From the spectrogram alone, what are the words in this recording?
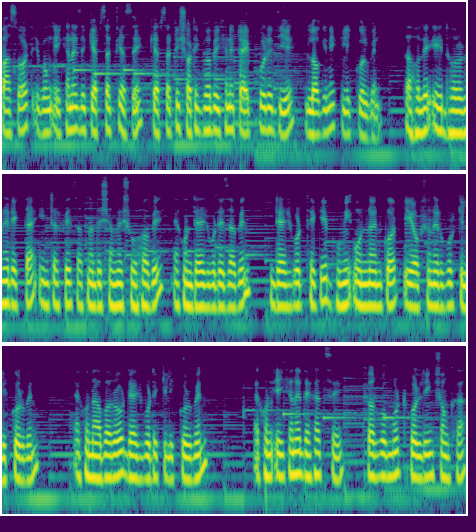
পাসওয়ার্ড এবং এখানে যে ক্যাপচারটি আছে ক্যাপচারটি সঠিকভাবে এখানে টাইপ করে দিয়ে লগ ইনে ক্লিক করবেন। তাহলে এই ধরনের একটা ইন্টারফেস আপনাদের সামনে শো হবে। এখন ড্যাশবোর্ডে যাবেন। ড্যাশবোর্ড থেকে ভূমি উন্নয়ন কর এই অপশনের উপর ক্লিক করবেন। এখন আবারও ড্যাশবোর্ডে ক্লিক করবেন। এখন এইখানে দেখাচ্ছে সর্বমোট হোল্ডিং সংখ্যা।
